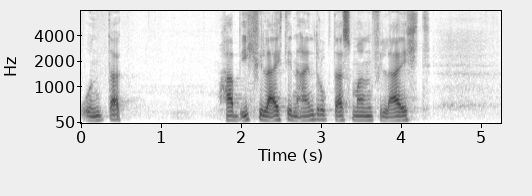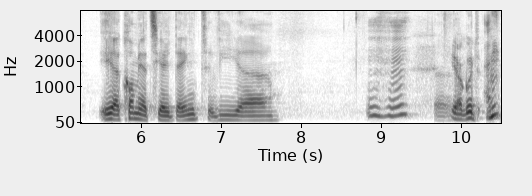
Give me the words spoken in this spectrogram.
Und da habe ich vielleicht den Eindruck, dass man vielleicht eher kommerziell denkt, wie. Äh, mhm. äh, ja, gut. Also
